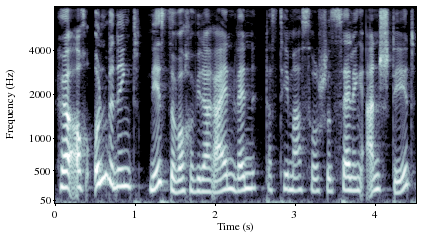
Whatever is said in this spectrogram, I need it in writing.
hör auch unbedingt nächste Woche wieder rein, wenn das Thema Social Selling ansteht.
